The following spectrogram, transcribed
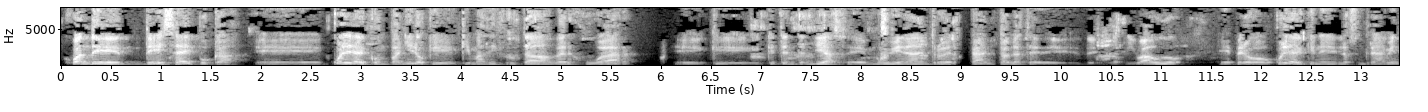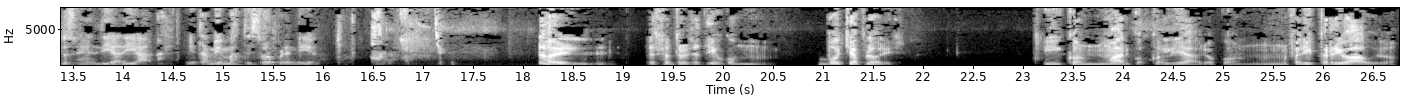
Juan, de, de esa época, eh, ¿cuál era el compañero que, más disfrutabas ver jugar? Eh, que, te entendías eh, muy bien adentro de la cancha, hablaste de, de, Ribaudo, pero ¿cuál era el que en los entrenamientos, en el día a día, también más te sorprendía? No, nosotros, ya te digo, con Bocha Flores y con Marcos Corliaro, con Felipe Ribaudo,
